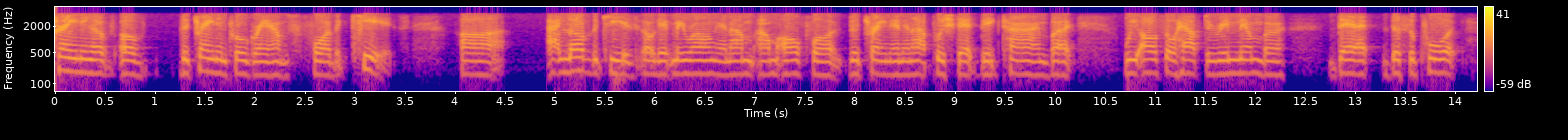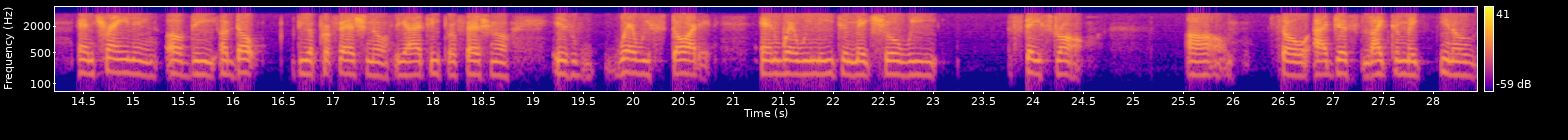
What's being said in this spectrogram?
training of of the training programs for the kids. Uh, I love the kids. Don't get me wrong, and I'm I'm all for the training, and I push that big time. But we also have to remember that the support and training of the adult, the professional, the IT professional, is where we started and where we need to make sure we stay strong. Um, so I just like to make you know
